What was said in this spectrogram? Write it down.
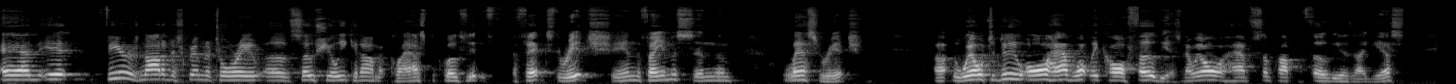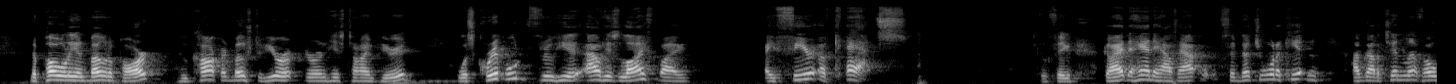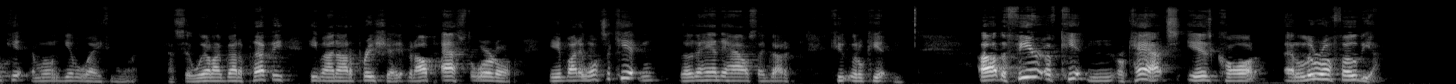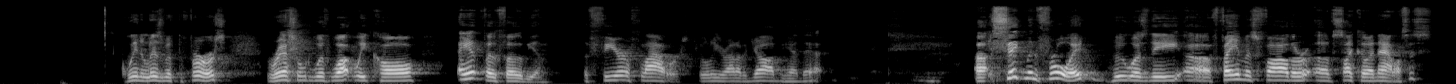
And it, fear is not a discriminatory of socioeconomic class because it affects the rich and the famous and the less rich. Uh, the well-to-do all have what we call phobias. Now, we all have some type of phobias, I guess. Napoleon Bonaparte, who conquered most of Europe during his time period, was crippled throughout his life by a fear of cats. Go figure. Guy at the handy house out said, "Don't you want a kitten? I've got a ten-month-old kitten. I'm going to give away if you want." I said, "Well, I've got a puppy. He might not appreciate it, but I'll pass the word on. Anybody wants a kitten? Go to the handy house. They've got a cute little kitten." Uh, the fear of kitten or cats is called ailurophobia. Queen Elizabeth I wrestled with what we call anthophobia, the fear of flowers. Julie, you're out of a job. You had that. Uh, Sigmund Freud, who was the uh, famous father of psychoanalysis,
